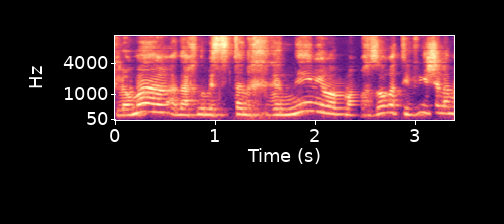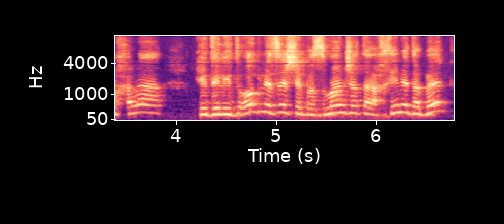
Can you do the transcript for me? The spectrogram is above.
כלומר, אנחנו מסתנכרנים עם המחזור הטבעי של המחלה כדי לדאוג לזה שבזמן שאתה הכי מדבק,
